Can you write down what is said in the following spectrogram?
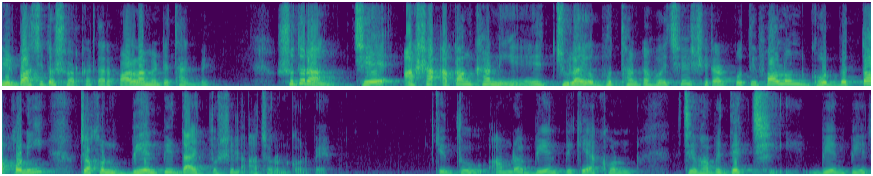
নির্বাচিত সরকার তার পার্লামেন্টে থাকবে। সুতরাং যে আশা আকাঙ্ক্ষা নিয়ে জুলাই অভ্যুত্থানটা হয়েছে, সেটার প্রতিফলন ঘটবে তখনই যখন বিএনপি দায়িত্বশীল আচরণ করবে। কিন্তু আমরা বিএনপিকে এখন যেভাবে দেখছি, বিএনপির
